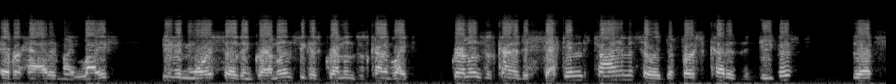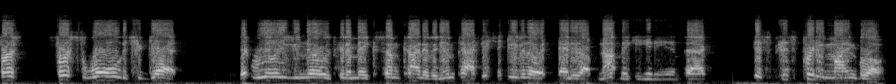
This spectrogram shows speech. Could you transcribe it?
ever had in my life, even more so than Gremlins, because Gremlins was kind of like, Gremlins was kind of the second time, so the first cut is the deepest. So that first first role that you get that really you know is going to make some kind of an impact, even though it ended up not making any impact, it's, it's pretty mind blowing.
